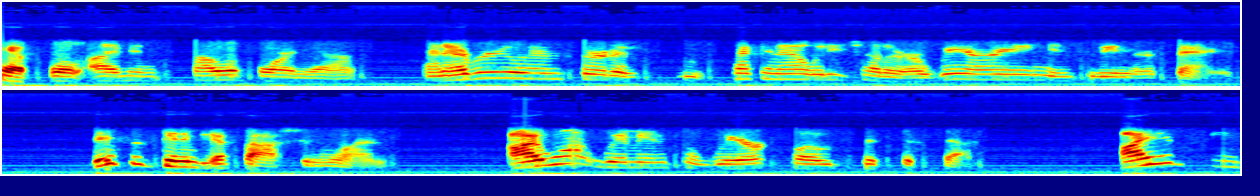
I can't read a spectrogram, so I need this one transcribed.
tip. Well, I'm in California, and everyone's sort of checking out what each other are wearing and doing their thing. This is going to be a fashion one. I want women to wear clothes to success. I have seen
